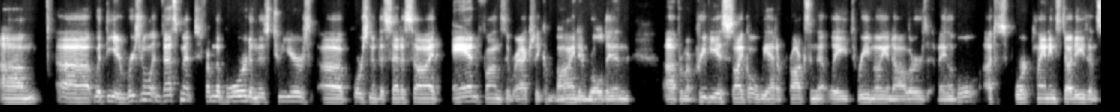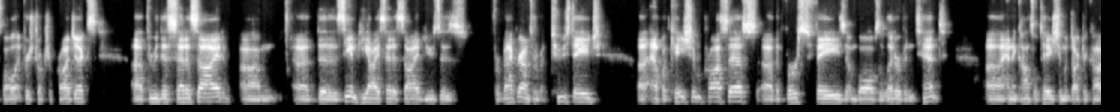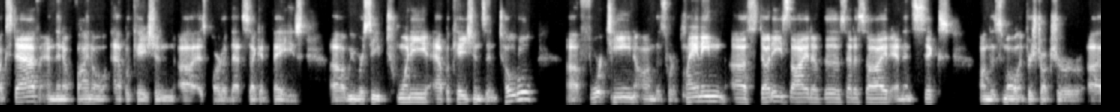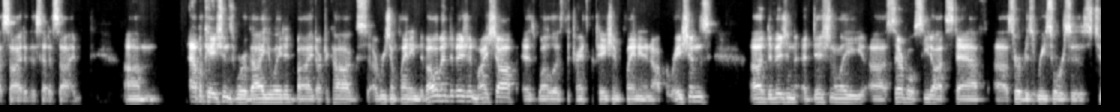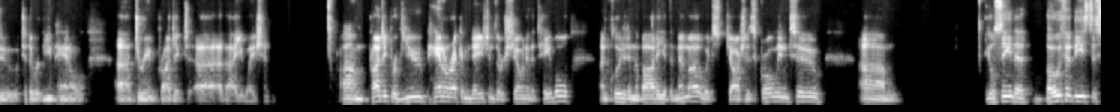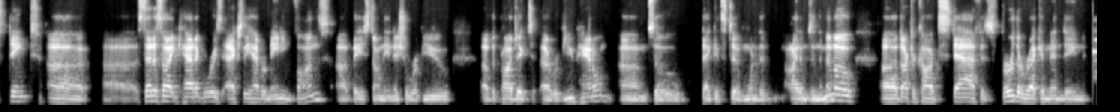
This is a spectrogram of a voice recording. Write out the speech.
Um, uh, with the original investment from the board in this two years uh, portion of the set aside and funds that were actually combined and rolled in uh, from a previous cycle, we had approximately $3 million available uh, to support planning studies and small infrastructure projects uh, through this set aside. Um, uh, the CMPI set aside uses, for background, sort of a two-stage uh, application process. Uh, the first phase involves a letter of intent uh, and a consultation with Dr. Cog's staff, and then a final application uh, as part of that second phase. Uh, we received 20 applications in total, uh, 14 on the sort of planning study side of the set aside, and then six on the small infrastructure side of the set aside. Um, applications were evaluated by Dr. Cog's uh, Regional Planning and Development Division, my shop, as well as the Transportation Planning and Operations uh, Division. Additionally, uh, several CDOT staff uh, served as resources to, to the review panel uh, during project uh, evaluation. Um, project review panel recommendations are shown in the table included in the body of the memo, which Josh is scrolling to. Um, you'll see that both of these distinct uh, uh, set aside categories actually have remaining funds uh, based on the initial review of the project uh, review panel. Um, so that gets to one of the items in the memo. Uh, Dr. Cog's staff is further recommending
